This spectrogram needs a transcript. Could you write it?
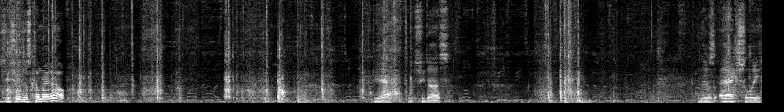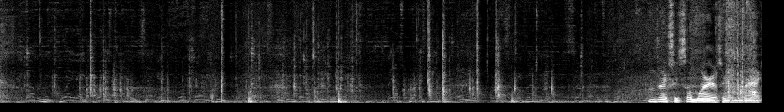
She should just come right out. Yeah, what she does. And there's actually There's actually some wires here in the back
